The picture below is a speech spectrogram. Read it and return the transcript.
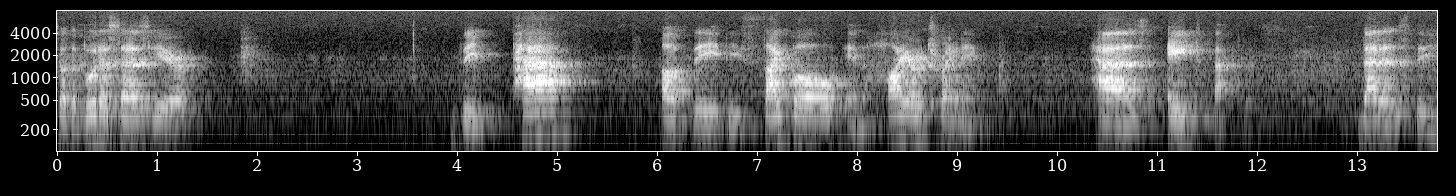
So the Buddha says here, the path of the disciple in higher training has eight factors. That is the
